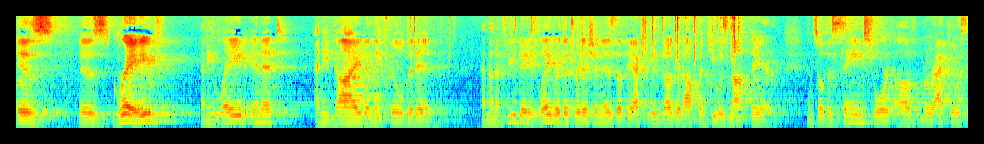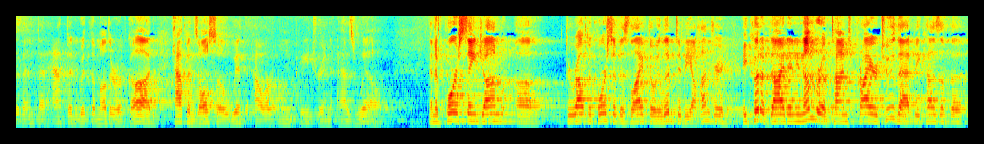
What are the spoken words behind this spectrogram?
his, his grave, and he laid in it, and he died, and they filled it in. And then a few days later, the tradition is that they actually dug it up, and he was not there. And so the same sort of miraculous event that happened with the Mother of God happens also with our own patron as well. And of course, St. John, uh, throughout the course of his life, though he lived to be 100, he could have died any number of times prior to that because of the,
